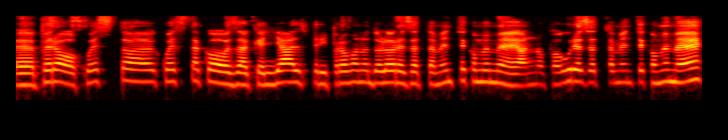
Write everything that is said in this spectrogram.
eh, però questa, questa, cosa che gli altri provano dolore esattamente come me, hanno paura esattamente come me,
